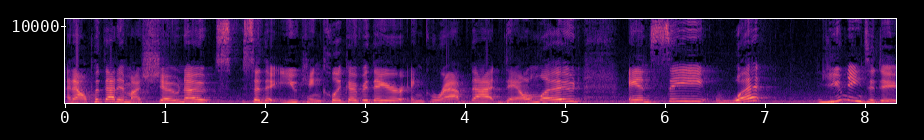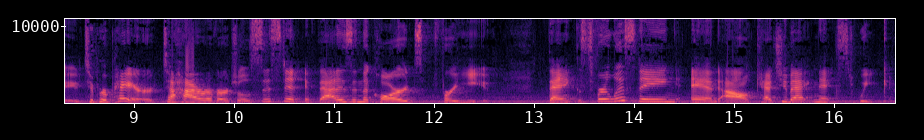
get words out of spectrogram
And I'll put that in my show notes so that you can click over there and grab that download and see what you need to do to prepare to hire a virtual assistant if that is in the cards for you. Thanks for listening, and I'll catch you back next week.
